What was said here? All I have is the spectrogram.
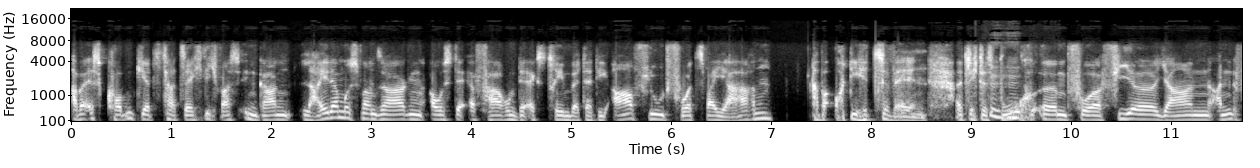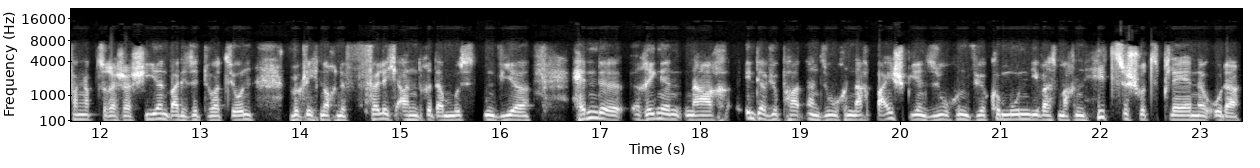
Aber es kommt jetzt tatsächlich was in Gang. Leider muss man sagen, aus der Erfahrung der Extremwetter. Die A-Flut vor zwei Jahren aber auch die Hitzewellen. Als ich das mhm. Buch ähm, vor vier Jahren angefangen habe zu recherchieren, war die Situation wirklich noch eine völlig andere. Da mussten wir Hände ringen nach Interviewpartnern suchen, nach Beispielen suchen für Kommunen, die was machen, Hitzeschutzpläne oder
